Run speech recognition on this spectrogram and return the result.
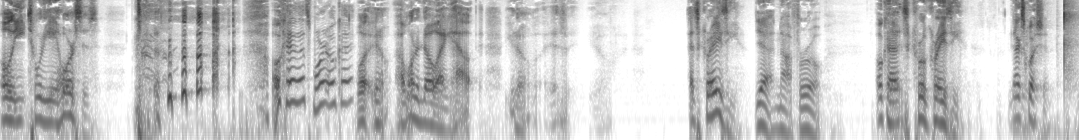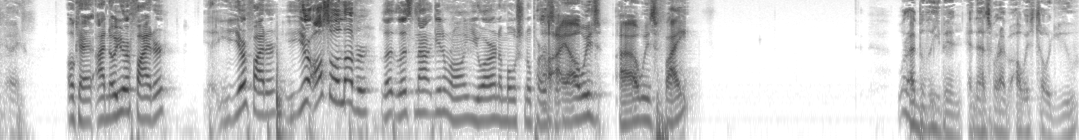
only eat 28 horses. Okay, that's more okay. Well, you know, I want to know like how you know, is you know that's crazy. Yeah, not for real. Okay, It's real crazy. next question. Okay. Okay, I know you're a fighter. You're a fighter. You're also a lover. Let, let's not get it wrong. You are an emotional person. I always, I always fight what I believe in, and that's what I've always told you,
